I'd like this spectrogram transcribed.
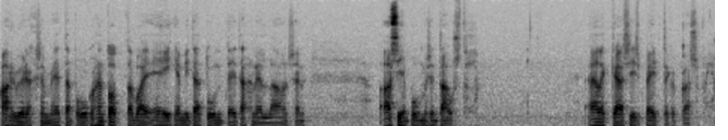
arvioidaksemme, että puhuuko hän totta vai ei ja mitä tunteita hänellä on sen asiapuhumisen taustalla. Älkää siis peittäkö kasvoja.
